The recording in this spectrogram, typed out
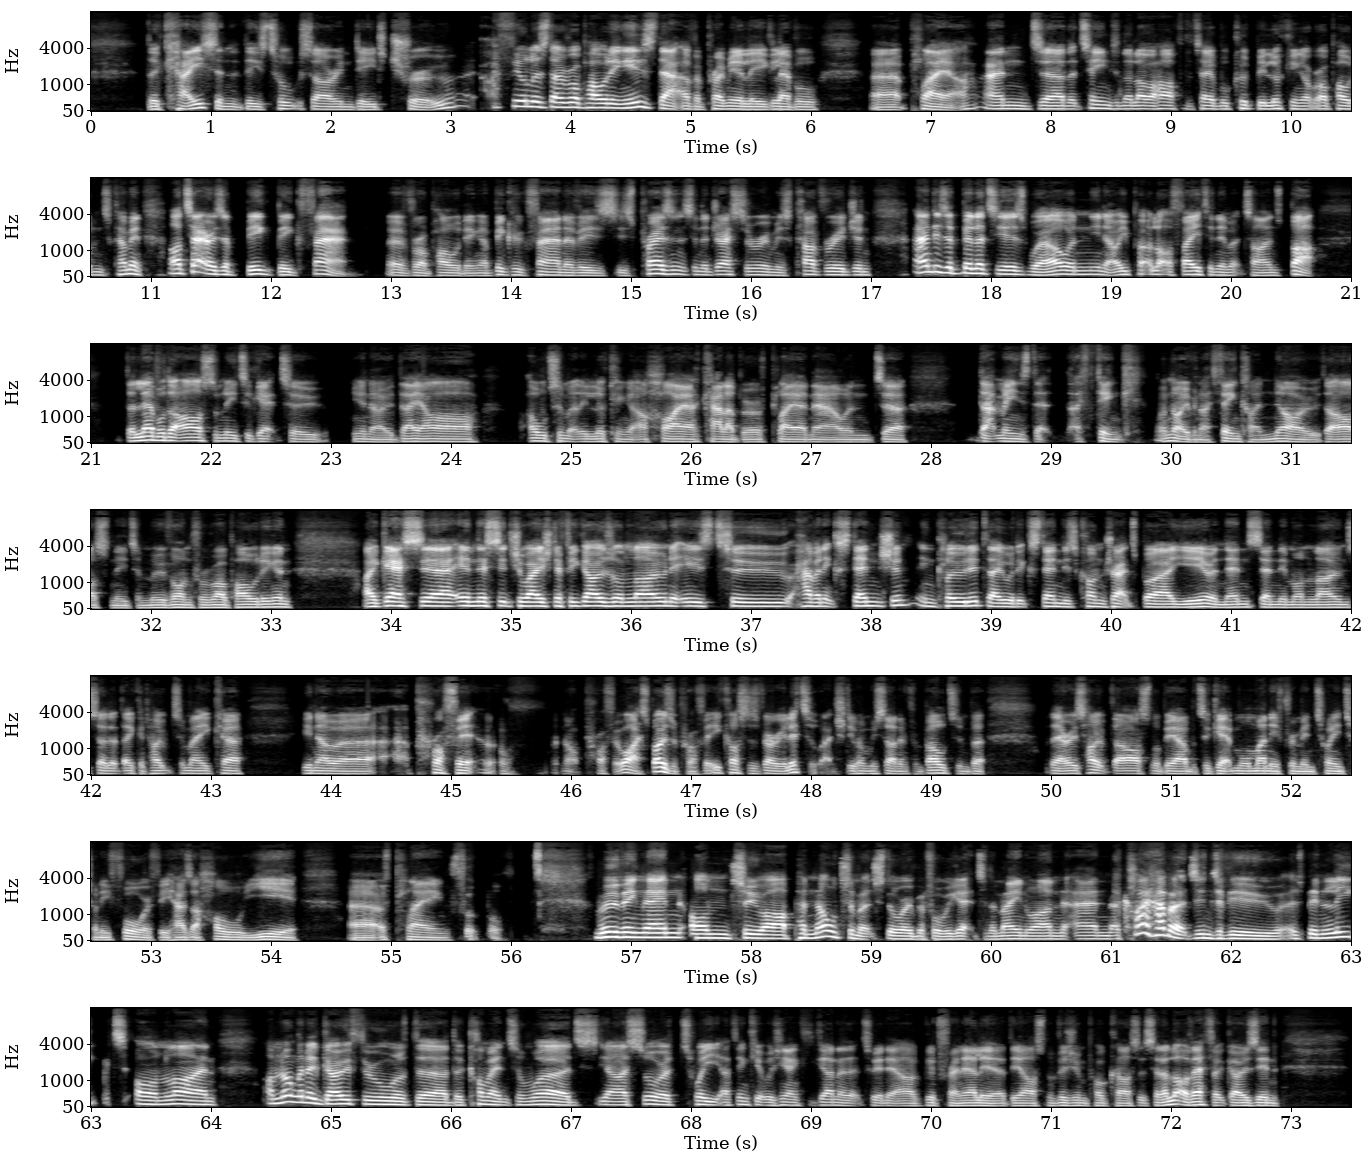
the case and that these talks are indeed true. I feel as though Rob Holding is that of a Premier League level uh, player, and uh, that teams in the lower half of the table could be looking at Rob Holding to come in. Arteta is a big, big fan of Rob Holding, a big, big fan of his his presence in the dressing room, his coverage, and and his ability as well. And you know, he put a lot of faith in him at times, but the level that Arsenal need to get to, you know, they are ultimately looking at a higher caliber of player now, and uh, that means that I think, well, not even I think, I know that Arsenal need to move on from Rob Holding, and I guess uh, in this situation, if he goes on loan, it is to have an extension included. They would extend his contract by a year and then send him on loan so that they could hope to make a, you know, a, a profit. Or not profit. Well, I suppose a profit. He costs us very little actually when we signed him from Bolton, but there is hope that Arsenal will be able to get more money from him in 2024 if he has a whole year uh, of playing football. Moving then on to our penultimate story before we get to the main one. And Kai Havertz interview has been leaked online. I'm not going to go through all of the the comments and words. Yeah, I saw a tweet. I think it was Yankee Gunner that tweeted our good friend Elliot at the Arsenal Vision podcast that said a lot of effort goes in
